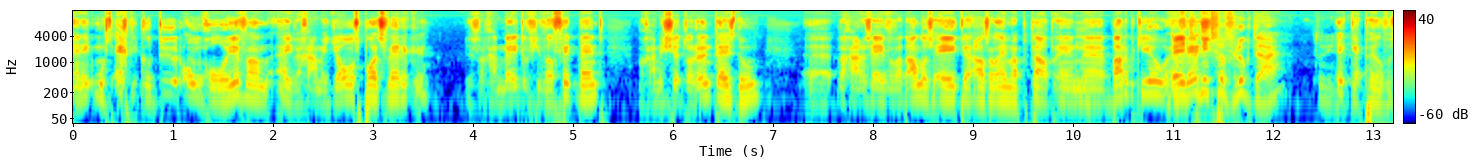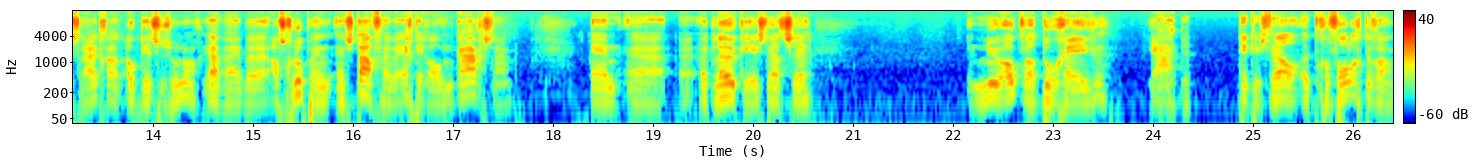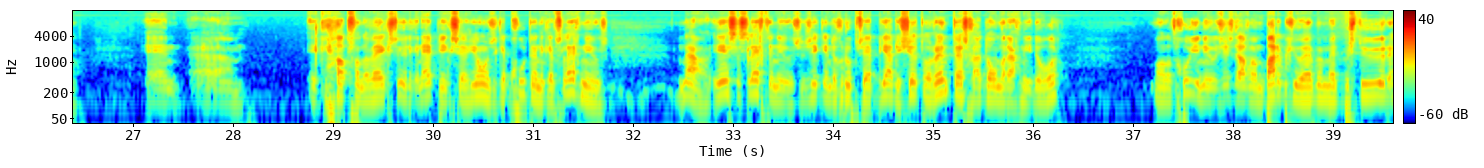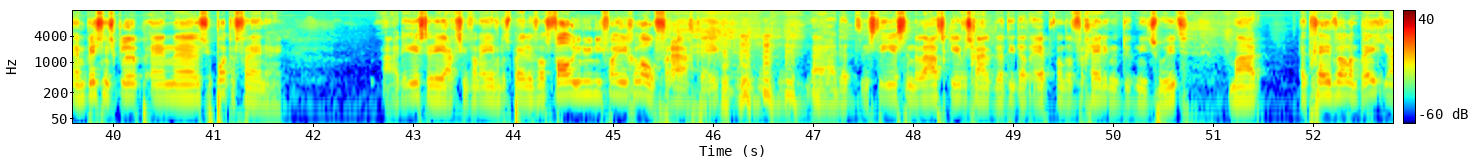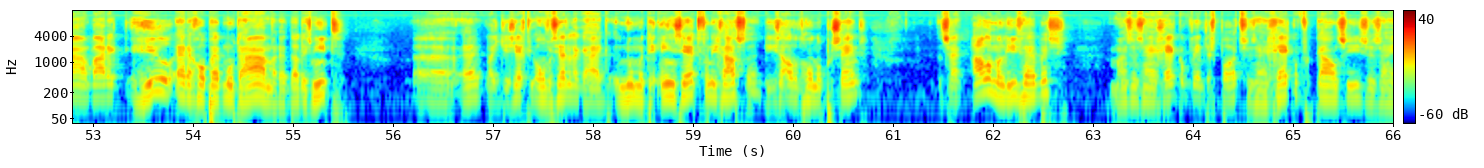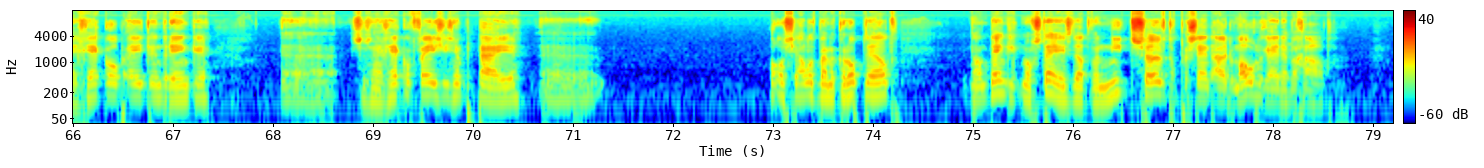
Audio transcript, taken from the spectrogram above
En ik moest echt die cultuur omgooien van, hey, we gaan met Johan Sports werken. Dus we gaan meten of je wel fit bent. We gaan een shuttle run test doen. Eh, we gaan eens even wat anders eten als alleen maar patat en eh, barbecue. Ben en je vis. niet vervloekt daar? Ik heb heel veel strijd gehad, ook dit seizoen nog. Ja, wij hebben als groep en, en staf hebben we echt tegenover elkaar gestaan. En eh, het leuke is dat ze nu ook wel toegeven, ja, dit, dit is wel het gevolg ervan. En ehm, ik had van de week stuurde ik een appje. Ik zeg, jongens, ik heb goed en ik heb slecht nieuws. Nou, eerst het slechte nieuws. Dus ik in de groep zeg, ja, de shuttle run test gaat donderdag niet door. Want het goede nieuws is dat we een barbecue hebben met bestuur en businessclub en eh, supportersvereniging. Nou, de eerste reactie van een van de spelers was: Val je nu niet van je geloof? Vraagteken. nou ja, dat is de eerste en de laatste keer waarschijnlijk dat hij dat appt, want dat vergeet ik natuurlijk niet zoiets. Maar het geeft wel een beetje aan waar ik heel erg op heb moeten hameren. Dat is niet, hè, wat je zegt, die onverzettelijkheid. Noem het de inzet van die gasten. Die is altijd 100%. Het zijn allemaal liefhebbers. Maar ze zijn gek op wintersport. Ze zijn gek op vakantie. Ze zijn gek op eten en drinken. Eh, ze zijn gek op feestjes en partijen. Eh, als je alles bij elkaar optelt, dan denk ik nog steeds dat we niet 70% uit de mogelijkheden hebben gehaald.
